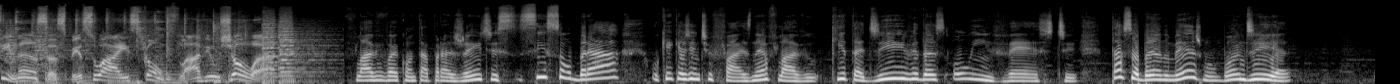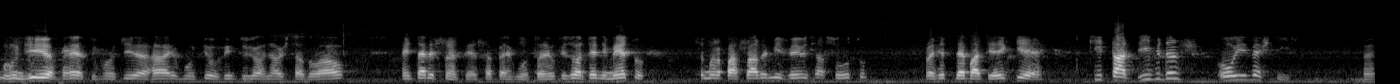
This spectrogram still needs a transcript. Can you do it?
Finanças Pessoais com Flávio Shoa. Flávio vai contar para a gente. Se sobrar, o que, que a gente faz, né, Flávio? Quita dívidas ou investe? Tá sobrando mesmo? Bom dia. Bom dia, Beto. Bom dia, Raio. Bom dia, ouvinte do Jornal Estadual. É interessante essa pergunta. Eu fiz um atendimento semana passada e me veio esse assunto para a gente debater, que é quitar dívidas ou investir. Né?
